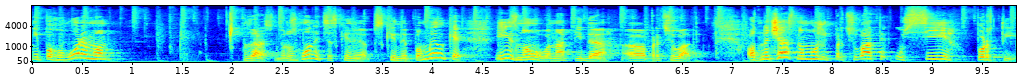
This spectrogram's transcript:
і поговоримо. Зараз він розгониться, скине, скине помилки, і знову вона піде е, працювати. Одночасно можуть працювати усі порти.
